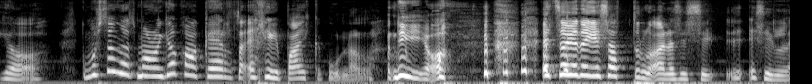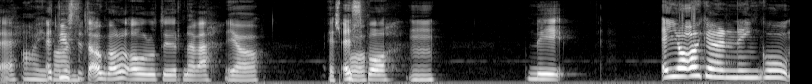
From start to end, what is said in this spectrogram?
Joo. Kun musta tuntuu, että mä oon joka kerta eri paikkakunnalla. niin joo. Et se on jotenkin sattunut aina siis si- silleen. Aivan. Että just, että onko ollut Oulu, Tyrnävä, joo. Espoo. Espoo, Mm. niin ei ole oikein niinku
